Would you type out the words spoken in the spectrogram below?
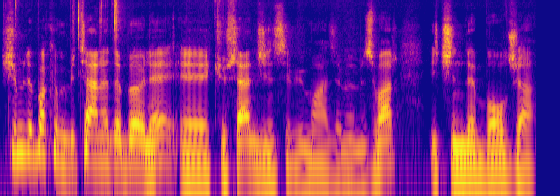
Şimdi bakın bir tane de böyle e, küsen cinsi bir malzememiz var. İçinde bolca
